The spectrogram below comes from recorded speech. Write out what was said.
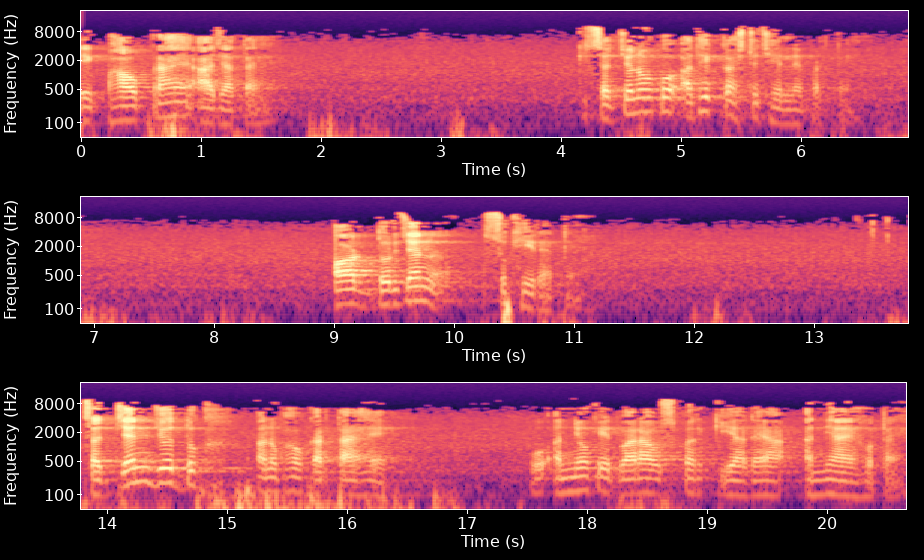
एक भाव प्राय आ जाता है कि सज्जनों को अधिक कष्ट झेलने पड़ते हैं और दुर्जन सुखी रहते हैं। सज्जन जो दुख अनुभव करता है, वो अन्यों के द्वारा उस पर किया गया अन्याय होता है।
